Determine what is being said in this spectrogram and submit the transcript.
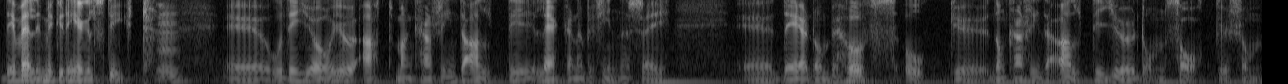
det är väldigt mycket regelstyrt. Mm. Eh, och det gör ju att man kanske inte alltid läkarna befinner sig där de behövs och de kanske inte alltid gör de saker som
